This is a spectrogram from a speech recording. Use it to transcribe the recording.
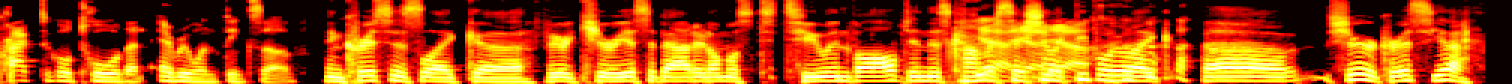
practical tool that everyone thinks of. And Chris is like uh, very curious about it, almost too involved in this conversation. Yeah, yeah, like yeah. people are like, uh, "Sure, Chris, yeah."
